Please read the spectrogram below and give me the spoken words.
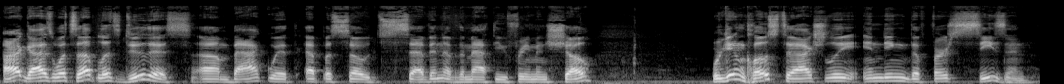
All right, guys, what's up? Let's do this. I'm back with episode seven of the Mathew Freeman Show. We're getting close to actually ending the first season.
